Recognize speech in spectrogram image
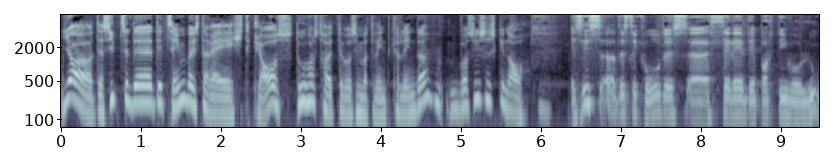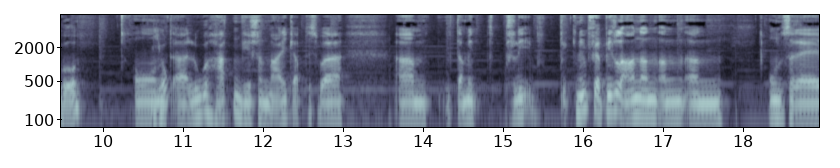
Ja, der 17. Dezember ist erreicht. Klaus, du hast heute was im Adventkalender. Was ist es genau? Es ist äh, das Trikot des äh, Sede Deportivo Lugo. Und äh, Lugo hatten wir schon mal. Ich glaube, das war ähm, damit ich ein bisschen an, an, an, an unsere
